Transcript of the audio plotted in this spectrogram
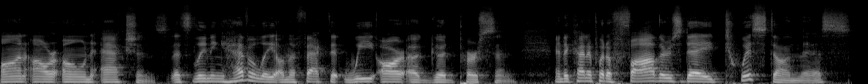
on our own actions, that's leaning heavily on the fact that we are a good person. And to kind of put a Father's Day twist on this,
